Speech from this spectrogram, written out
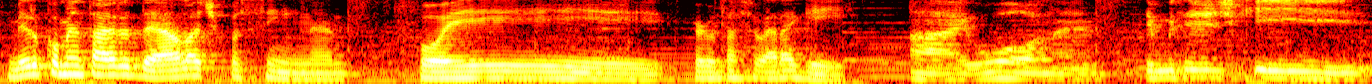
primeiro comentário dela, tipo assim, né? Foi perguntar se eu era gay. Ai, uó, né? Tem muita gente que.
